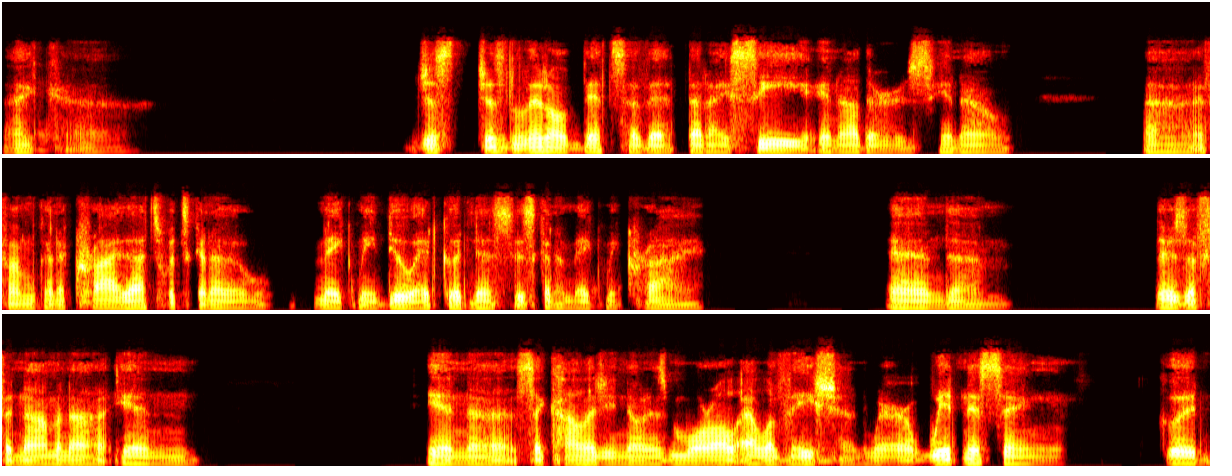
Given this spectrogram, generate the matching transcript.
like uh, just just little bits of it that I see in others. You know, uh, if I'm going to cry, that's what's going to make me do it. Goodness is going to make me cry. And um, there's a phenomena in in uh, psychology known as moral elevation, where witnessing good,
